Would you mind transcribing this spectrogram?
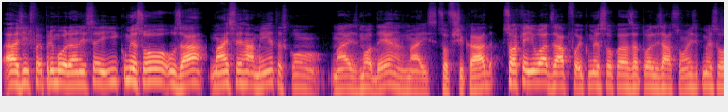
a gente foi aprimorando isso aí e começou a usar mais ferramentas com mais modernas, mais sofisticadas. Só que aí o WhatsApp foi começou com as atualizações e começou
